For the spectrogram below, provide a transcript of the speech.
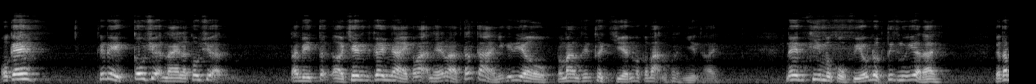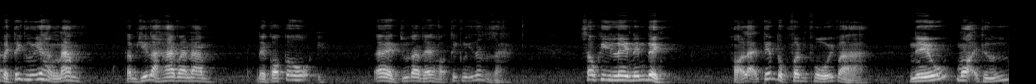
Ok, thế thì câu chuyện này là câu chuyện. Tại vì ở trên kênh này các bạn thấy là tất cả những cái điều nó mang tính thực chiến mà các bạn có thể nhìn thấy. Nên khi mà cổ phiếu được tích lũy ở đây, người ta phải tích lũy hàng năm, thậm chí là hai, ba năm để có cơ hội. Đây, chúng ta thấy họ tích lũy rất là dài. Sau khi lên đến đỉnh, họ lại tiếp tục phân phối và nếu mọi thứ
